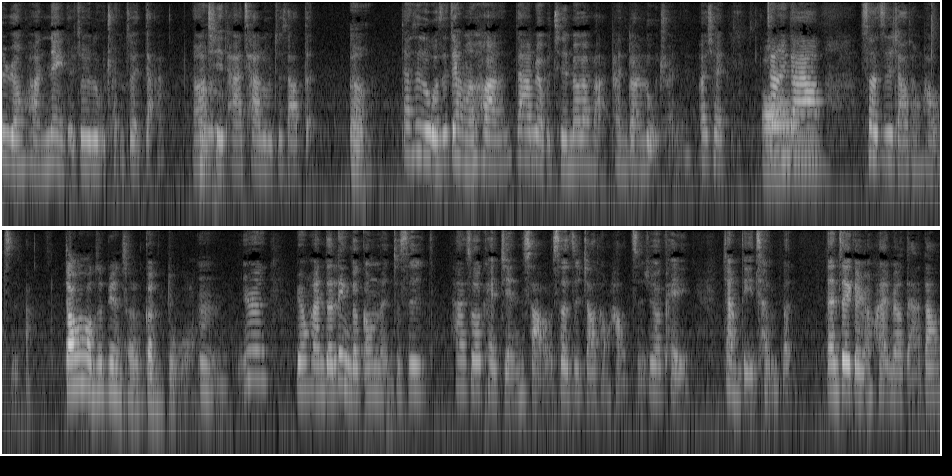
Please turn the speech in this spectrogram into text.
圆环内的就是路权最大，然后其他岔路就是要等。嗯，但是如果是这样的话，大家没有其实没有办法判断路权，而且这样应该要哦设置交通号志吧？交通号志变成更多了。嗯，因为圆环的另一个功能就是，他说可以减少设置交通耗资，就可以降低成本，但这个圆环还没有达到，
